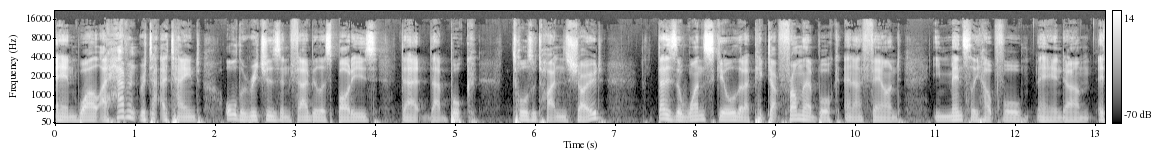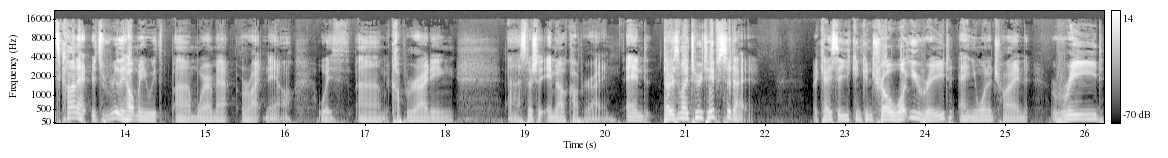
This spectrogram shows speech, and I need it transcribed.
And while I haven't attained all the riches and fabulous bodies that that book, Tools of Titans, showed, that is the one skill that I picked up from that book and I found immensely helpful. And um, it's kind of it's really helped me with um, where I'm at right now with um, copywriting, uh, especially email copywriting. And those are my two tips today. Okay, so you can control what you read, and you want to try and read,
